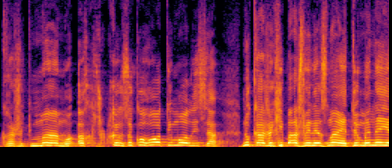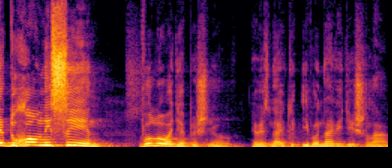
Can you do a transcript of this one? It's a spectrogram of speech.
Кажуть, мамо, а за кого ти молишся? Ну каже, хіба ж ви не знаєте, у мене є духовний син. Володя Пишнюк. І ви знаєте, і вона відійшла.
